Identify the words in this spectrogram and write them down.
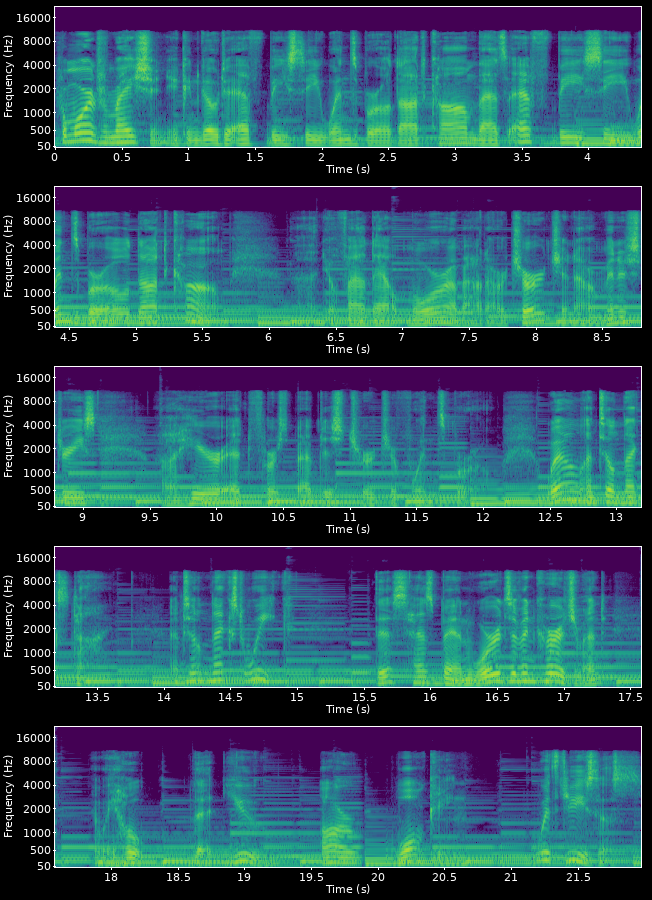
For more information, you can go to fbcwinsboro.com. That's fbcwinsboro.com. And you'll find out more about our church and our ministries uh, here at First Baptist Church of Winnsboro. Well, until next time, until next week, this has been Words of Encouragement, and we hope that you are walking with Jesus.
